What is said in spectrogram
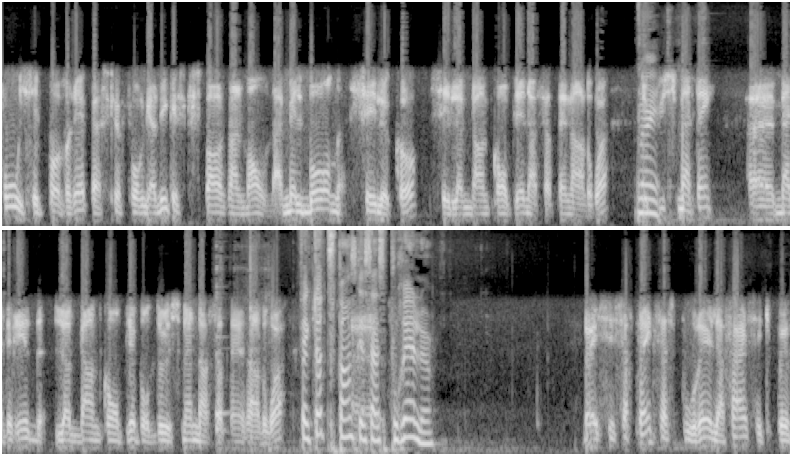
faux et c'est pas vrai parce qu'il faut regarder qu'est-ce qui se passe dans le monde. À Melbourne, c'est le cas. C'est lockdown complet dans certains endroits. Et puis ce matin, euh, Madrid, lockdown complet pour deux semaines dans certains endroits. Fait que toi, tu penses que ça se pourrait, là? Ben, c'est certain que ça se pourrait. L'affaire, c'est qu'ils peuvent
